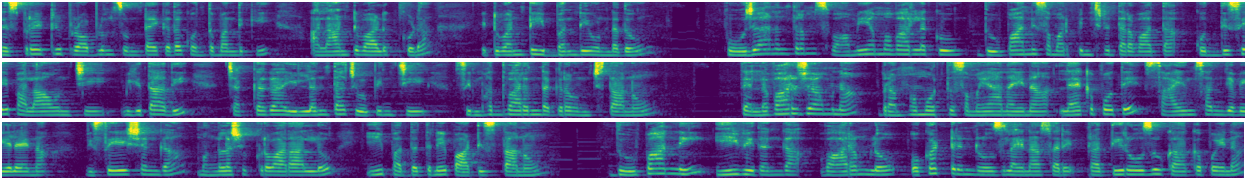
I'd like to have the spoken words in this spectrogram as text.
రెస్పిరేటరీ ప్రాబ్లమ్స్ ఉంటాయి కదా కొంతమందికి అలాంటి వాళ్ళకి కూడా ఎటువంటి ఇబ్బంది ఉండదు. పూజ అనంతరం స్వామి అమ్మవార్లకు ధూపాన్ని సమర్పించిన తర్వాత కొద్దిసేపు అలా ఉంచి మిగతాది చక్కగా ఇల్లంతా చూపించి సింహద్వారం దగ్గర ఉంచుతాను. తెల్లవారుజామున బ్రహ్మముహూర్త సమయానైనా లేకపోతే సాయం సంధ్య వేలైనా విశేషంగా మంగళ శుక్రవారాల్లో ఈ పద్ధతినే పాటిస్తాను. ధూపాన్ని ఈ విధంగా వారంలో ఒకటి రెండు రోజులైనా సరే ప్రతిరోజు కాకపోయినా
